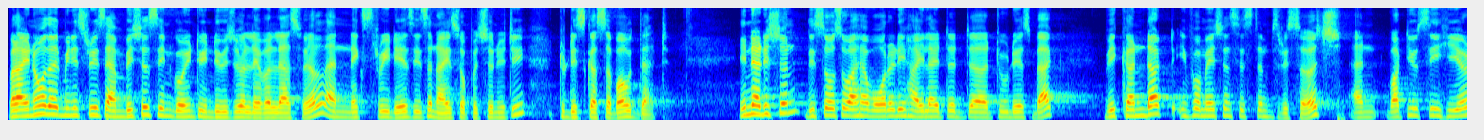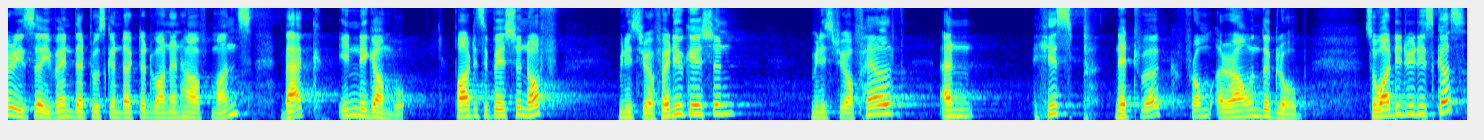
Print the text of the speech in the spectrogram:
But I know that ministry is ambitious in going to individual level as well, and next three days is a nice opportunity to discuss about that. In addition, this also I have already highlighted uh, two days back. We conduct information systems research, and what you see here is an event that was conducted one and a half months back in Negombo. Participation of Ministry of Education, Ministry of Health, and HISP network from around the globe. So what did we discuss?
